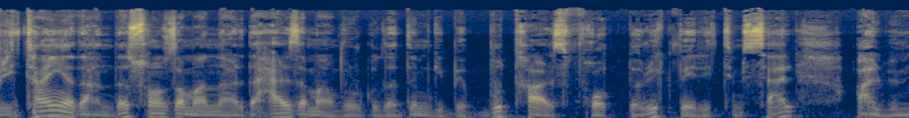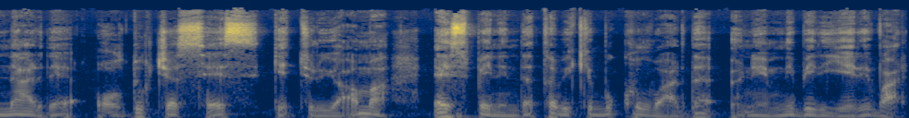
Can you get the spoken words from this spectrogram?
Britanya'dan da son zamanlarda her zaman vurguladığım gibi bu tarz folklorik ve ritimsel albümler de oldukça ses getiriyor ama Espen'in de tabii ki bu kulvarda önemli bir yeri var.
